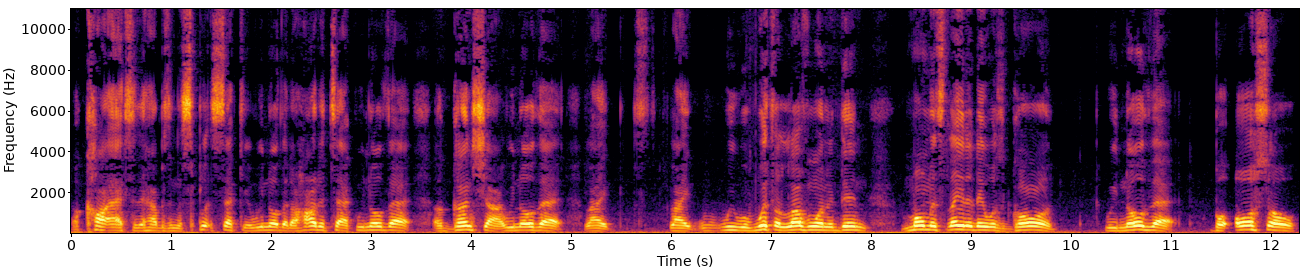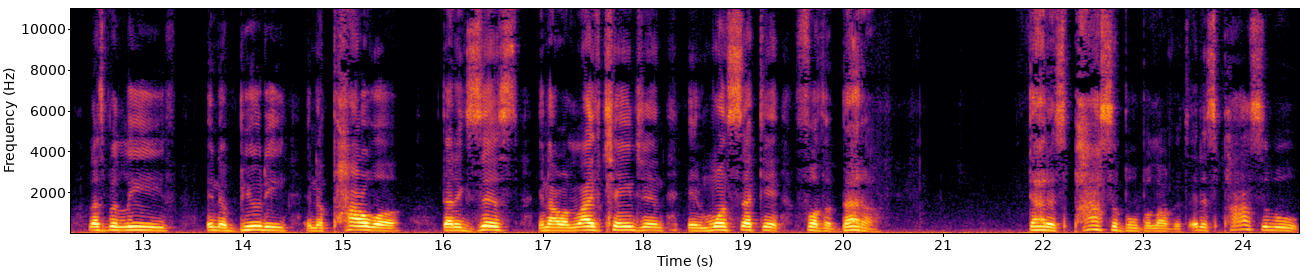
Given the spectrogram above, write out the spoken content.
a car accident happens in a split second. We know that a heart attack. We know that a gunshot. We know that like like we were with a loved one and then moments later they was gone. We know that. But also let's believe in the beauty and the power that exists in our life changing in one second for the better. That is possible, beloveds. It is possible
